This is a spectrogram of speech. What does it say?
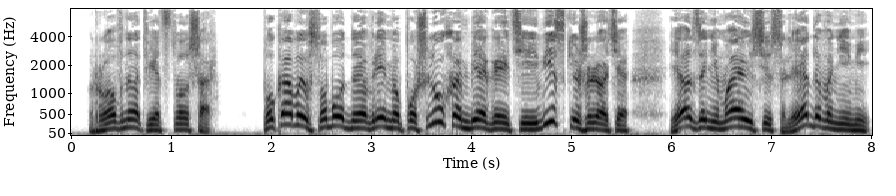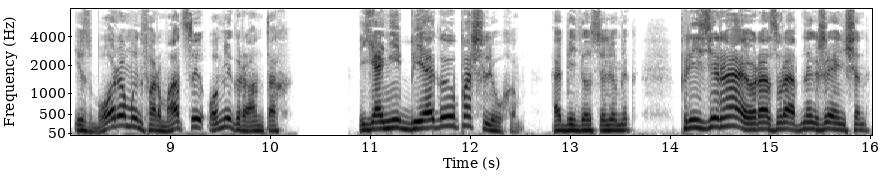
— ровно ответствовал Шар. «Пока вы в свободное время по шлюхам бегаете и виски жрете, я занимаюсь исследованиями и сбором информации о мигрантах». «Я не бегаю по шлюхам», — обиделся Люмик. «Презираю развратных женщин».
